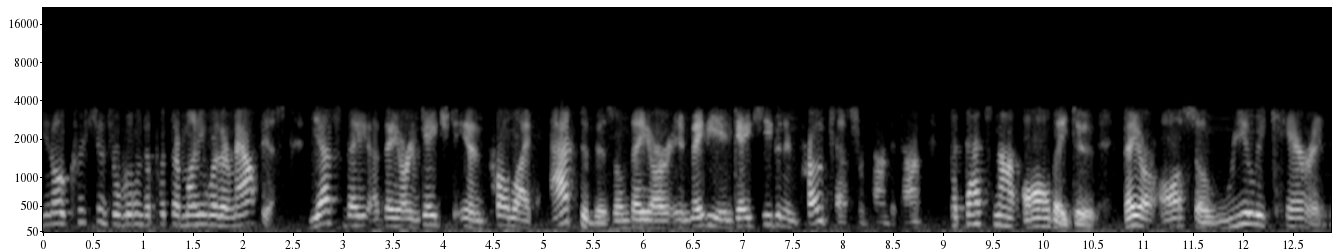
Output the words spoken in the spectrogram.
you know, Christians are willing to put their money where their mouth is yes, they they are engaged in pro-life activism. They are in, maybe engaged even in protests from time to time, but that's not all they do. They are also really caring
